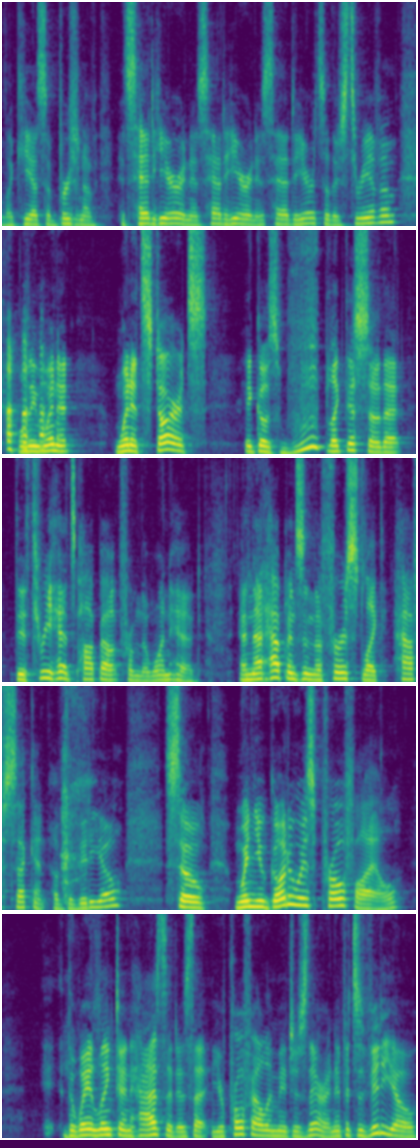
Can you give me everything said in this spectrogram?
like he has a version of his head here and his head here and his head here. So there's three of them. Only when it when it starts, it goes whoop like this so that the three heads pop out from the one head. And that happens in the first like half second of the video. So when you go to his profile, the way LinkedIn has it is that your profile image is there. And if it's a video,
